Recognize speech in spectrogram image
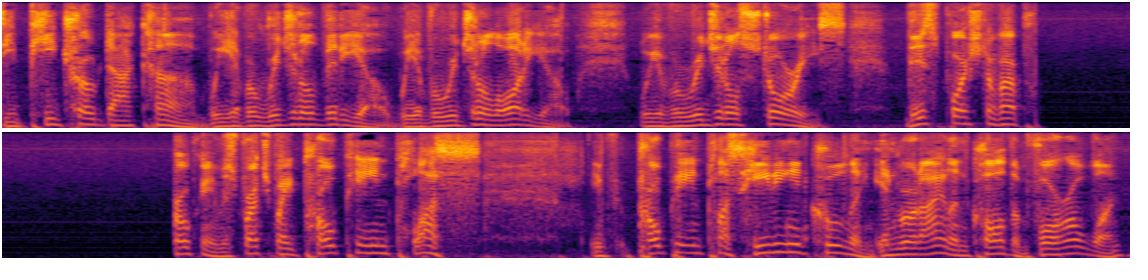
depetro.com. We have original video. We have original audio. We have original stories. This portion of our program is brought to you by Propane Plus. If Propane Plus Heating and Cooling in Rhode Island, call them 401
